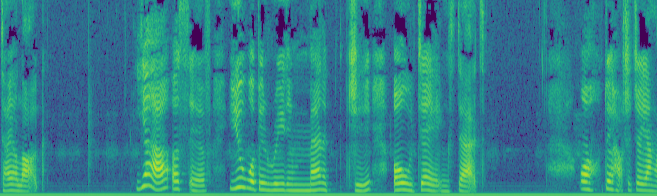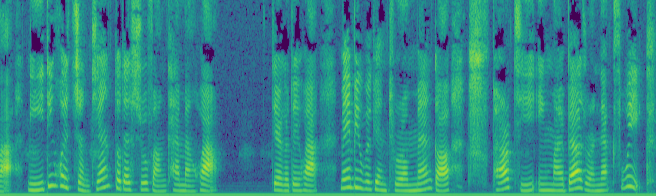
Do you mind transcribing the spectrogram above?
dialogue。Yeah, as if you would be reading Manji all day instead. 哦，最好是这样啦，你一定会整天都在书房看漫画。第二个对话，Maybe we can throw a manga party in my bedroom next week。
